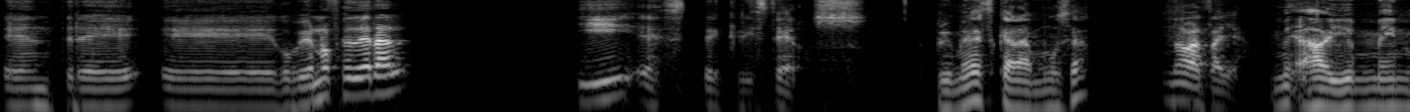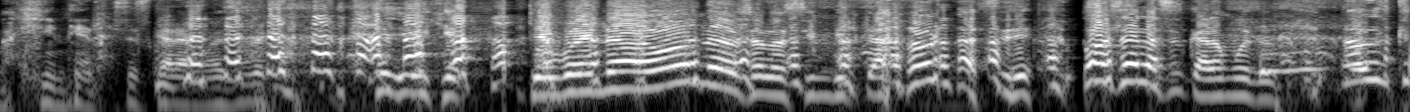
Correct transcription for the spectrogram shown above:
entre eh, gobierno federal y este cristeros. Primera escaramuza. Una batalla. Me, yo me imaginé las escaramuzas. yo dije, qué buena onda, o sea, los invitaron así de, vamos a hacer las escaramuzas. No, es que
